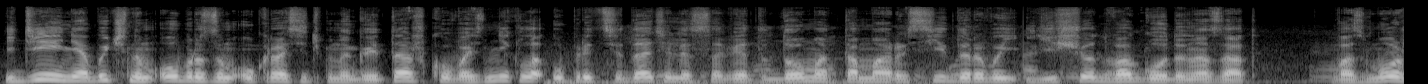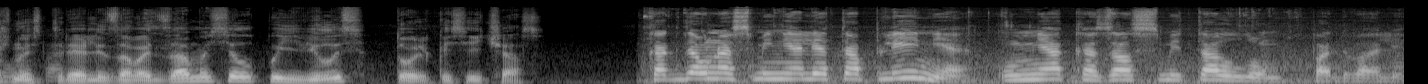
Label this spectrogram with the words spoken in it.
Идея необычным образом украсить многоэтажку возникла у председателя Совета дома Тамары Сидоровой еще два года назад. Возможность реализовать замысел появилась только сейчас. Когда у нас меняли отопление, у меня оказался металлолом в подвале.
